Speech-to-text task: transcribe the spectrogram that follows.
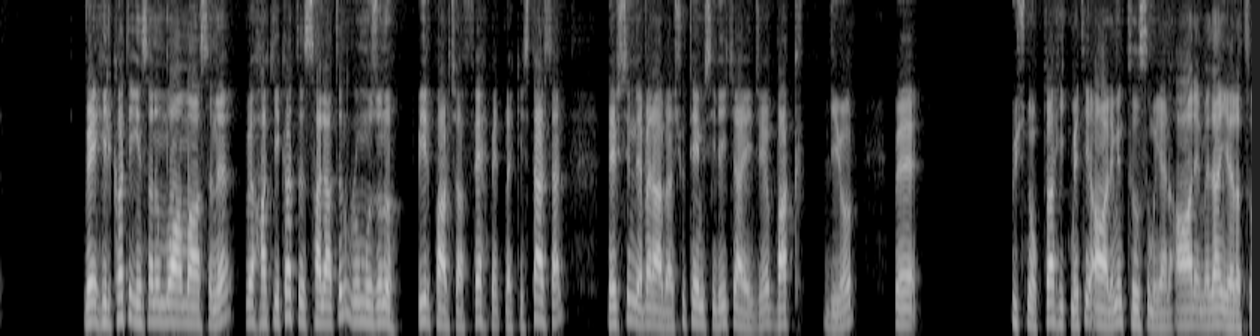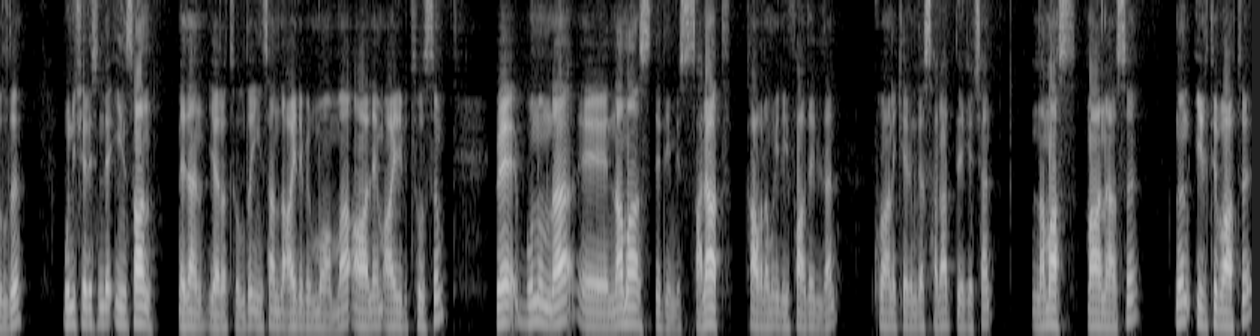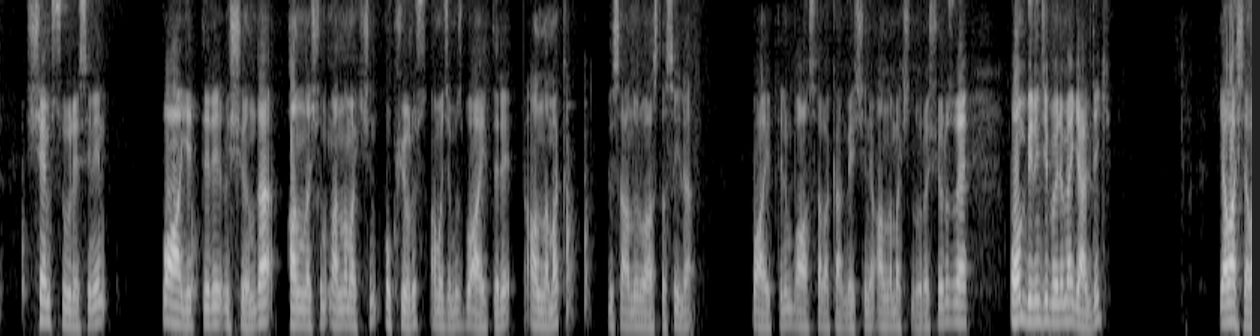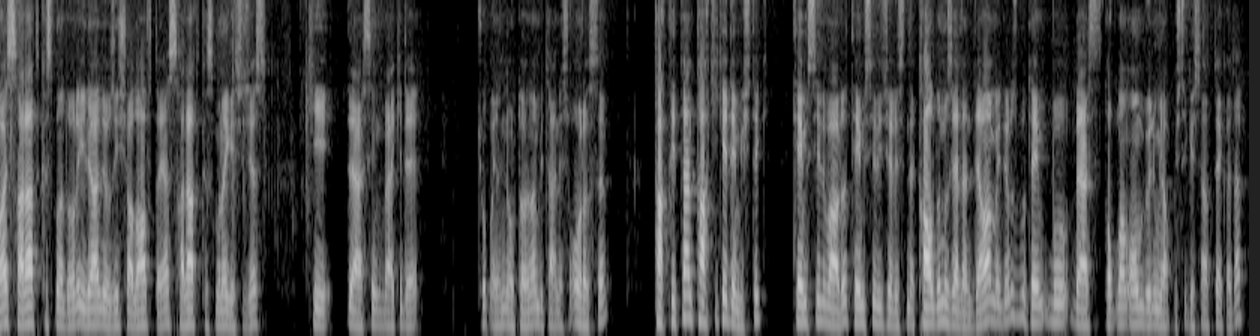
ve hilkat-ı insanın muammasını ve hakikat-ı salatın rumuzunu bir parça fehmetmek istersen nefsinle beraber şu temsili hikayeciye bak diyor ve üç nokta hikmeti alemin tılsımı yani alem neden yaratıldı? Bunun içerisinde insan neden yaratıldı? İnsan da ayrı bir muamma, alem ayrı bir tılsım ve bununla e, namaz dediğimiz salat kavramı ile ifade edilen Kur'an-ı Kerim'de salat diye geçen namaz manasının irtibatı Şems suresinin bu ayetleri ışığında anlaşım anlamak için okuyoruz. Amacımız bu ayetleri anlamak. Lisan-ı Nur vasıtasıyla bu ayetlerin bu asra bakan veçhini anlamak için uğraşıyoruz ve 11. bölüme geldik. Yavaş yavaş salat kısmına doğru ilerliyoruz. İnşallah haftaya salat kısmına geçeceğiz. Ki dersin belki de çok önemli noktalarından bir tanesi orası. Taklitten tahkike demiştik temsil vardı. Temsil içerisinde kaldığımız yerden devam ediyoruz. Bu tem, bu ders toplam 10 bölüm yapmıştık geçen haftaya kadar.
